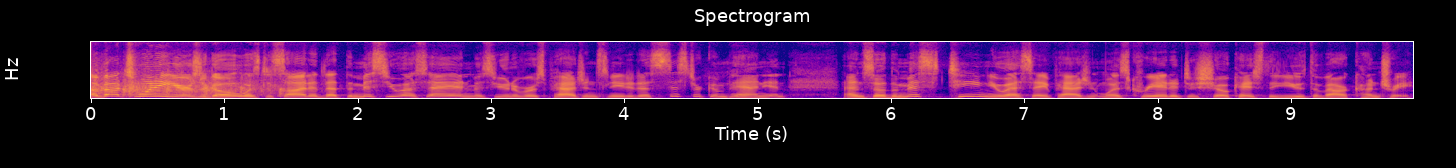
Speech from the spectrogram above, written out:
About 20 years ago, it was decided that the Miss USA and Miss Universe pageants needed a sister companion. And so the Miss Teen USA pageant was created to showcase the youth of our country.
